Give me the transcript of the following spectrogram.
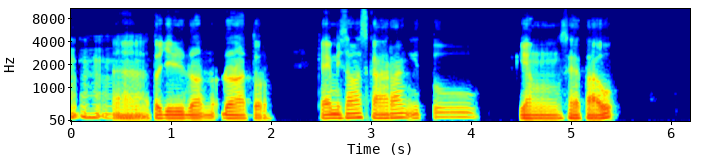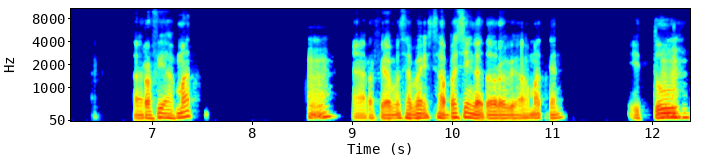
Mm-mm. Nah, atau jadi don- donatur. Kayak misalnya sekarang itu yang saya tahu eh, Raffi Ahmad. Mm-mm. Nah, Raffi Ahmad siapa siapa sih nggak tahu Raffi Ahmad kan? Itu Mm-mm.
